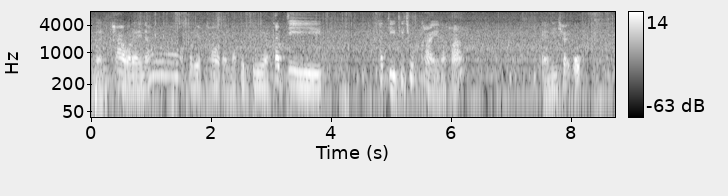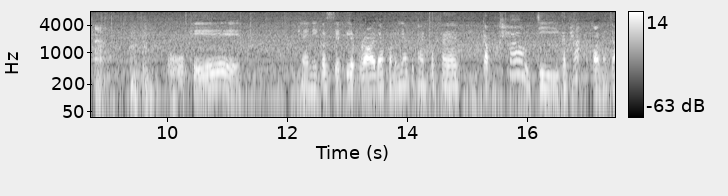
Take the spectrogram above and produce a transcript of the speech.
เหมือนข้าวอะไรนะเขาเรียกข้าวอะไรนะเพื่อนๆข้าวจีข้าวจีที่ชุบไข่นะคะแต่อันนี้ใช้อบอ่าโอเค แค่นี้ก็เสร็จเรียบร้อยแล้วขออนุญาตไปทานกาแฟกับข้าวจีกระทะก่อนนะจ๊ะ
